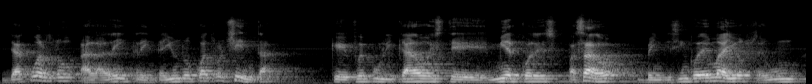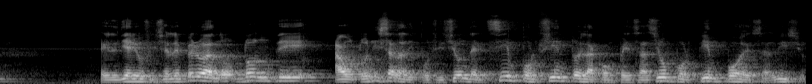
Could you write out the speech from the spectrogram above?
de acuerdo a la ley 31480 que fue publicado este miércoles pasado, 25 de mayo, según el diario oficial de peruano, donde autoriza la disposición del 100% de la compensación por tiempo de servicio.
